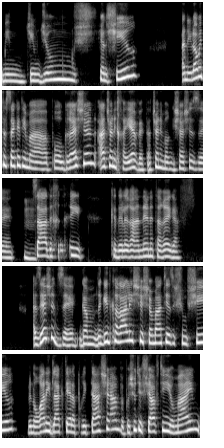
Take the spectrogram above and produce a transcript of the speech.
מין ג'מג'ום של שיר. אני לא מתעסקת עם ה progression עד שאני חייבת, עד שאני מרגישה שזה mm. צעד הכרחי כדי לרענן את הרגע. אז יש את זה, גם נגיד קרה לי ששמעתי איזשהו שיר, ונורא נדלקתי על הפריטה שם, ופשוט ישבתי יומיים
